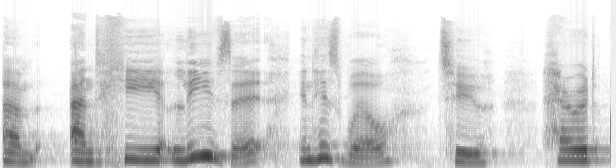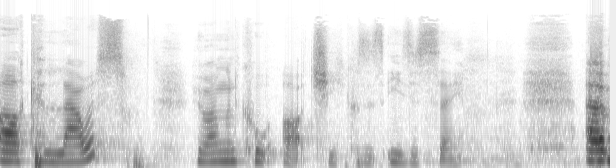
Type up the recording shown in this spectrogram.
Um, and he leaves it in his will to Herod Archelaus, who I'm going to call Archie because it's easy to say. Um,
